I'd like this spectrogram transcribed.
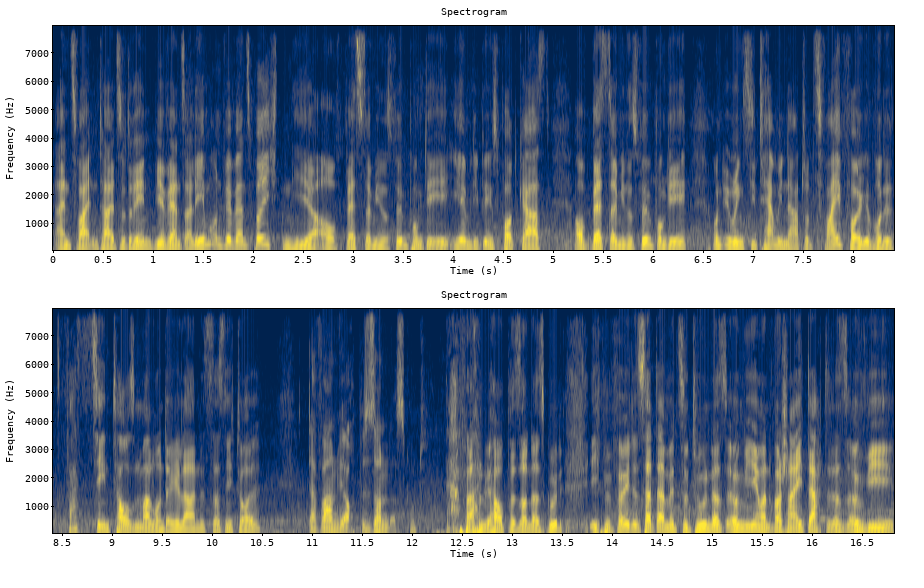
einen zweiten Teil zu drehen. Wir werden es erleben und wir werden es berichten. Hier auf bester-film.de, Ihrem Lieblingspodcast auf bester-film.de. Und übrigens, die Terminator 2 Folge wurde fast 10.000 Mal runtergeladen. Ist das nicht toll? Da waren wir auch besonders gut. Da waren wir auch besonders gut. Ich befürchte, es hat damit zu tun, dass irgendjemand wahrscheinlich dachte, das ist irgendwie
